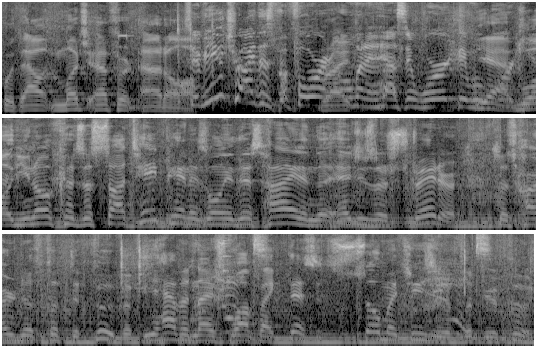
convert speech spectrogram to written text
without much effort at all. So if you tried this before Right. at home and it hasn't worked, it will Yeah, work Yeah, well, here. you know, because the saute pan is only this high and the edges are straighter, so it's harder to flip the food. But if you have a nice wok like this, it's so much easier to flip your food.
